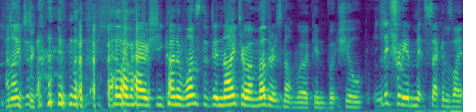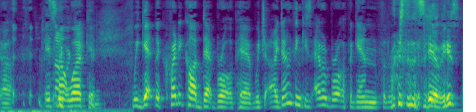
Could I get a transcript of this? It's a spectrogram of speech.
And I just, I love how she kind of wants to deny to her mother it's not working, but she'll literally admit seconds later it's, not, working. We get the credit card debt brought up here, which I don't think is ever brought up again for the rest of the series.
